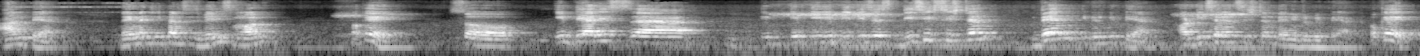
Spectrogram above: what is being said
unpaired. The energy difference is very small. Okay so if there is uh, if, if, if it is a D6 system, then it will be paired, or D7 system, then it will be paired. Okay.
